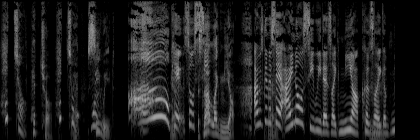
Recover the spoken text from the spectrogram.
해초. Hecho. 해초. He- seaweed. Oh, okay. So It's not like miok. I was gonna say I know seaweed as like miok because like Mm-hmm. a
